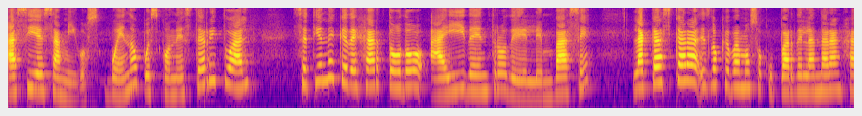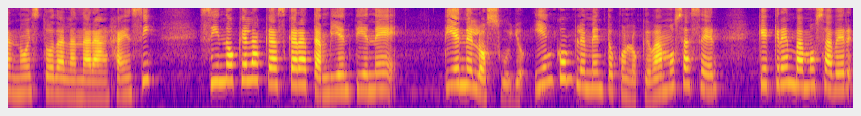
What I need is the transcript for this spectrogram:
Así es amigos. Bueno, pues con este ritual se tiene que dejar todo ahí dentro del envase. La cáscara es lo que vamos a ocupar de la naranja, no es toda la naranja en sí, sino que la cáscara también tiene, tiene lo suyo. Y en complemento con lo que vamos a hacer, ¿qué creen? Vamos a ver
